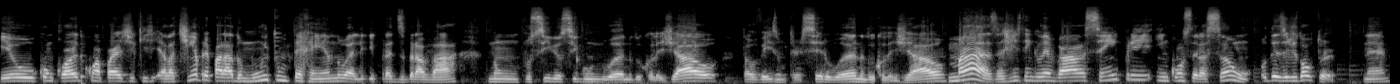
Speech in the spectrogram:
eu concordo com a parte que ela tinha preparado muito um terreno ali para desbravar num possível segundo ano do colegial, talvez um terceiro ano do colegial, mas a gente tem que levar sempre em consideração o desejo do autor, né?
